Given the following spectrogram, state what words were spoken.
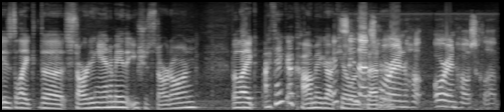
is like the starting anime that you should start on. But like I think Akame ga I'd Kill say is that's better. more in ho- or in Host Club.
